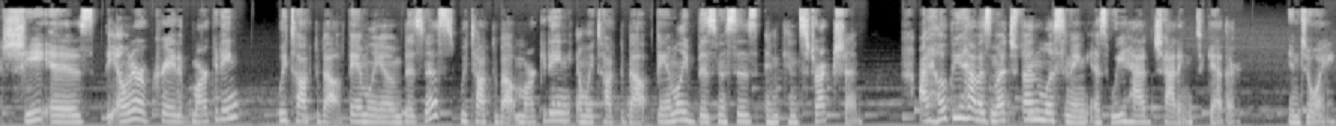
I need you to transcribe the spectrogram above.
She is the owner of Creative Marketing. We talked about family owned business, we talked about marketing, and we talked about family businesses in construction. I hope you have as much fun listening as we had chatting together. Enjoy.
